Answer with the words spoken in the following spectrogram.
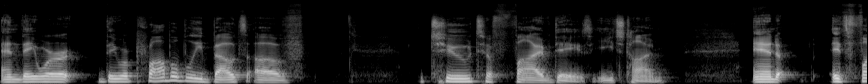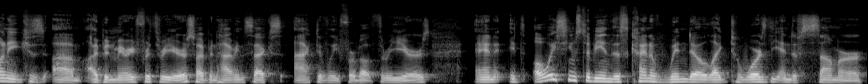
and they were they were probably bouts of two to five days each time and it's funny because um, i've been married for three years so i've been having sex actively for about three years and it always seems to be in this kind of window like towards the end of summer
